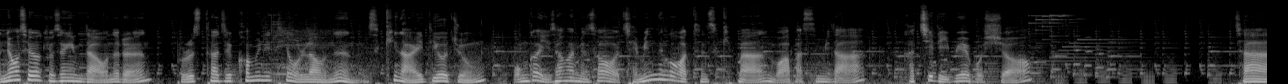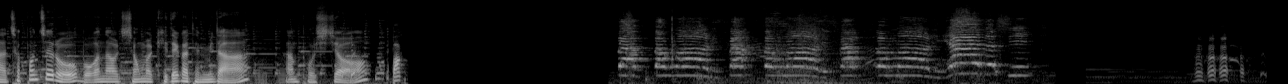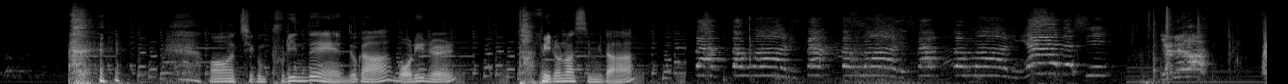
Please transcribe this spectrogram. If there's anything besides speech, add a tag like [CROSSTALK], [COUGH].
안녕하세요 교생입니다. 오늘은 브루스타즈 커뮤니티에 올라오는 스킨 아이디어 중 뭔가 이상하면서 재밌는 것 같은 스킨만 모아봤습니다. 같이 리뷰해 보시죠. 자 첫 번째로 뭐가 나올지 정말 기대가 됩니다. 한번 보시죠. 빡 [LAUGHS] [LAUGHS] 어, 지금 불인데 누가 머리를 다 밀어놨습니다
